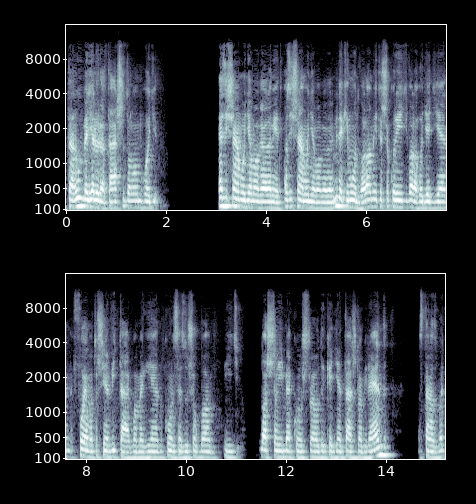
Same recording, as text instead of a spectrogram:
talán úgy megy előre a társadalom, hogy ez is elmondja maga elemét, az is elmondja maga elemét, mindenki mond valamit, és akkor így valahogy egy ilyen folyamatos ilyen vitákban, meg ilyen konszenzusokban így lassan így megkonstruálódik egy ilyen társadalmi rend, aztán az vagy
